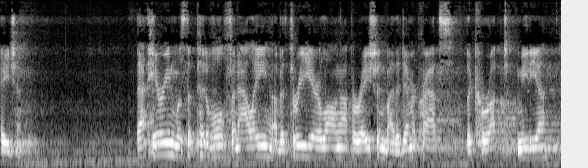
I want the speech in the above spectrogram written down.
agent. That hearing was the pitiful finale of a three year long operation by the Democrats, the corrupt media,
